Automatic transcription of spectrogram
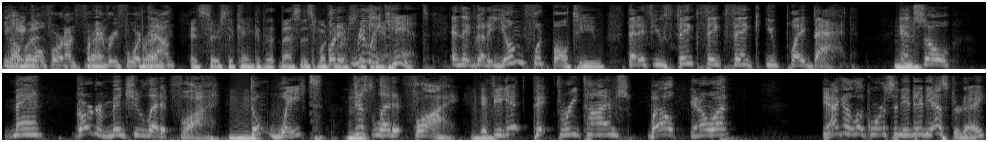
You No, can't go for it on Brent, every fourth Brent, down. It seriously can't get that. That's this much But worse. it really can't. can't. And they've got a young football team that if you think, think, think, you play bad. Mm-hmm. And so, man, Gardner Minshew let it fly. Mm-hmm. Don't wait Just let it fly. If you get picked three times, well, you know what? You're not going to look worse than you did yesterday.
